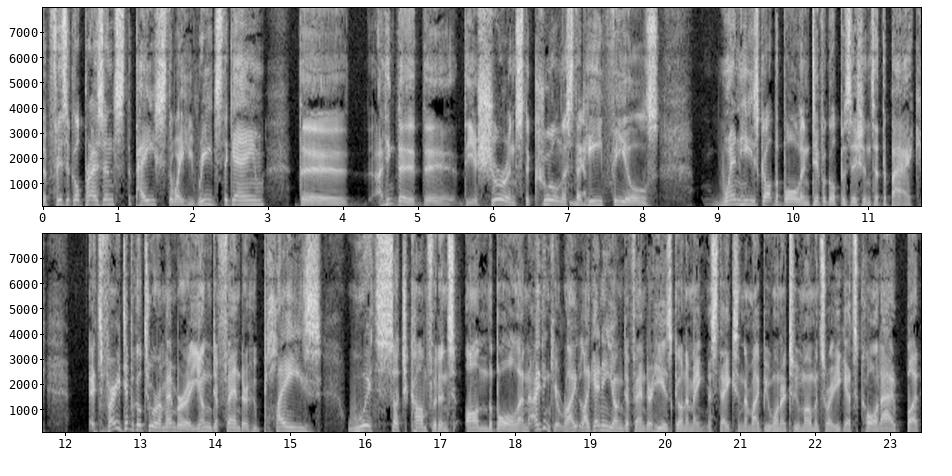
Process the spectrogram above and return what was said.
the physical presence, the pace, the way he reads the game, the I think the the the assurance, the coolness that yep. he feels when he's got the ball in difficult positions at the back. It's very difficult to remember a young defender who plays with such confidence on the ball. And I think you're right. Like any young defender, he is going to make mistakes, and there might be one or two moments where he gets caught out. But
